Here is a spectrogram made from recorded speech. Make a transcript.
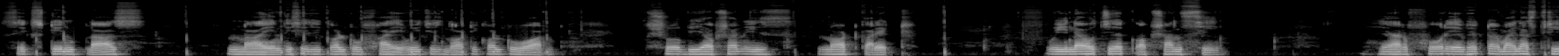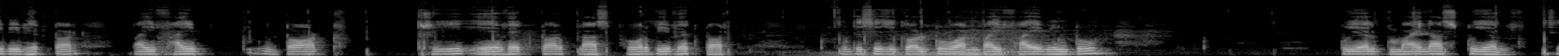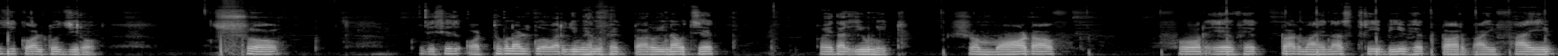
16 plus 9 this is equal to 5 which is not equal to 1 so b option is not correct. We now check option c. Here 4a vector minus 3b vector by 5 dot 3a vector plus 4b vector. This is equal to 1 by 5 into 12 minus 12 this is equal to 0 so this is orthogonal to our given vector. We now check whether unit. So mod of for a vector minus 3b vector by 5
